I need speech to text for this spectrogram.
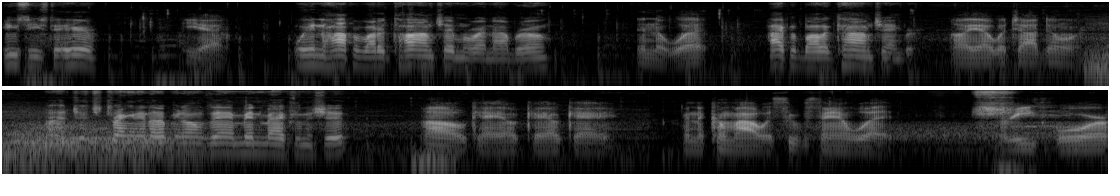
Houston, you still here? Yeah. We in the hop about a time chamber right now, bro. In the what? Hyperbolic time chamber. Oh yeah, what y'all doing? Uh, just training up, you know what I'm saying? Min maxing and shit. Oh, okay, okay, okay. Gonna come out with Super Saiyan what? Three, four,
